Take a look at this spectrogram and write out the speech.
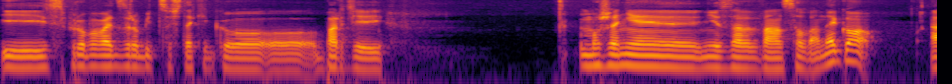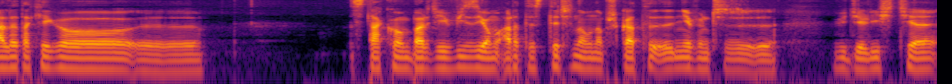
i spróbować zrobić coś takiego bardziej może nie, nie zaawansowanego, ale takiego y, z taką bardziej wizją artystyczną, na przykład nie wiem czy widzieliście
